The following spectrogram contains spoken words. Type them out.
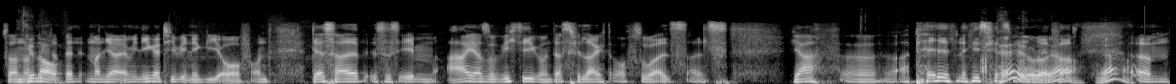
sondern genau. da wendet man ja irgendwie negative Energie auf. Und deshalb ist es eben A ja so wichtig und das vielleicht auch so als, als ja, äh, Appell, nenne ich es jetzt mal oder einfach. Ja, ja. Ähm,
